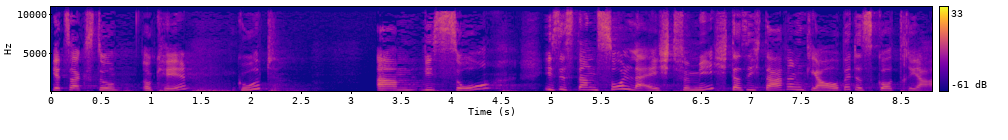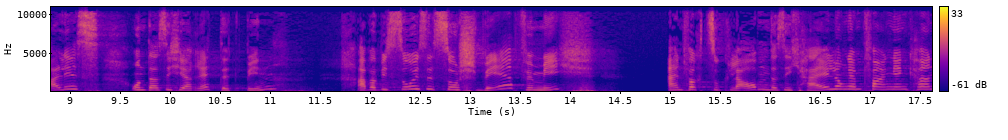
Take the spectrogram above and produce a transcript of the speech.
Jetzt sagst du, okay, gut. Ähm, wieso ist es dann so leicht für mich, dass ich daran glaube, dass Gott real ist und dass ich errettet bin? Aber wieso ist es so schwer für mich, Einfach zu glauben, dass ich Heilung empfangen kann,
